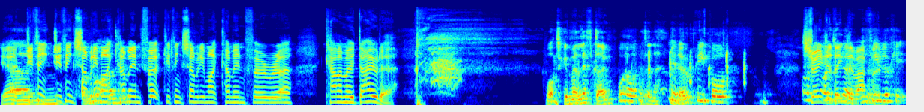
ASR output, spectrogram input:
Yeah. Um, do you think do you think somebody might come in for do you think somebody might come in for uh, Callum O'Dowda? What to give him a lift home? Well, I don't know. you know, people. Stranger things have happened. If you look at,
